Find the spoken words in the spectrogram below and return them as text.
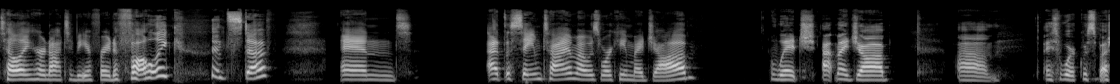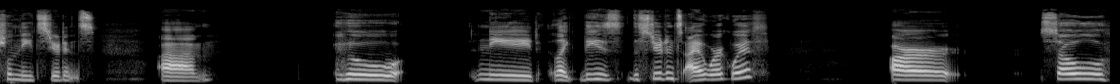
telling her not to be afraid of falling and stuff. And at the same time, I was working my job, which at my job, um, I work with special needs students um, who need, like, these, the students I work with are so,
